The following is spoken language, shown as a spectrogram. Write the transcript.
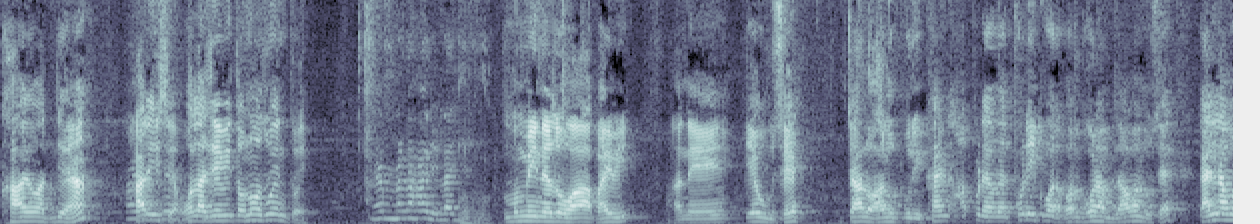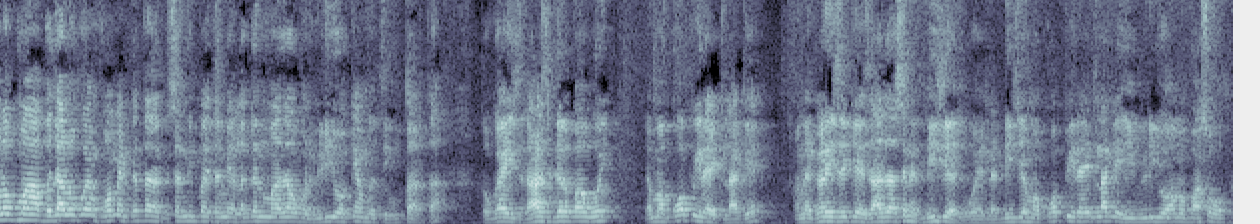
ખાવા જ દે હા? સારી છે. ઓલા જેવી તો ન જ હોય ને તોય. મમ્મીને જો આ ભાવી. અને એવું છે. ચાલો, આલુ પૂરી ખાઈને આપણે હવે થોડીક વાર વરઘોડામાં જવાનું છે. કાલના વ્લોગમાં બધા લોકો એમ કોમેન્ટ કરતા સંદીપભાઈ, તમે લગ્નમાં જાઓ, પણ વીડિયો કેમ નથી ઉતારતા? તો ગાઈઝ રાસ ગરબા હોય, એમાં કોપીરાઇટ લાગે અને ઘણી જગ્યાએ જાજા છે ને, ડીજે જ હોય. એટલે ડીજેમાં કોપીરાઇટ લાગે એ વીડિયો આમાં પાછો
